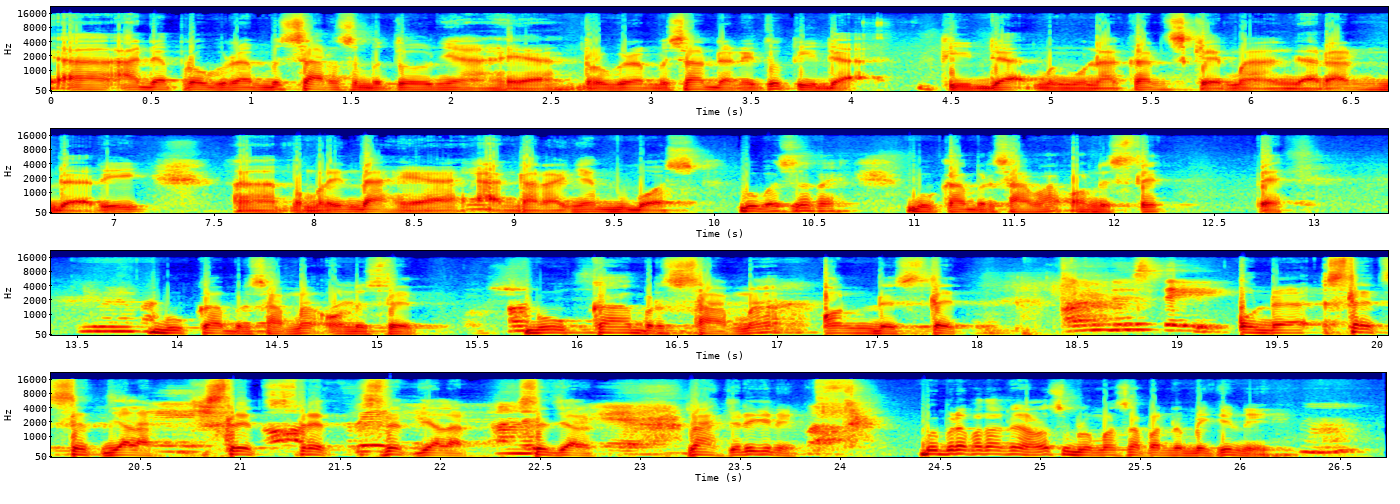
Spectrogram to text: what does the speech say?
uh, ada program besar sebetulnya ya program besar dan itu tidak tidak menggunakan skema anggaran dari uh, pemerintah ya Ya. antaranya Bu Bos Bu Bos itu apa ya? buka bersama on the street Gimana Pak? buka bersama on the street buka bersama on the street On the stage. on the street street jalan street Oh, street street. street jalan street jalan street. nah jadi gini beberapa tahun yang lalu sebelum masa pandemi ini Hmm?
